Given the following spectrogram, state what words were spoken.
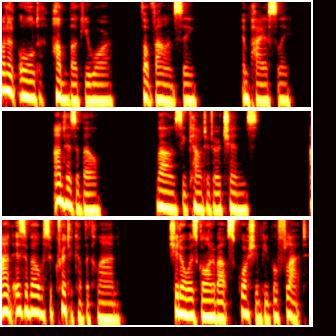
What an old humbug you are, thought Valancy, impiously. Aunt Isabel. Valancy counted her chins. Aunt Isabel was a critic of the clan. She'd always gone about squashing people flat.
